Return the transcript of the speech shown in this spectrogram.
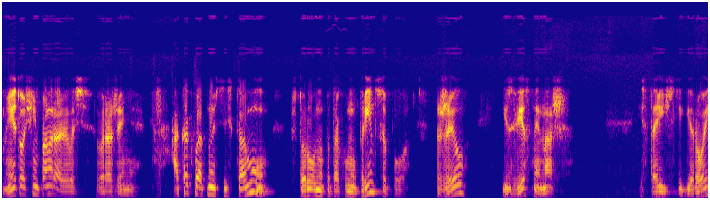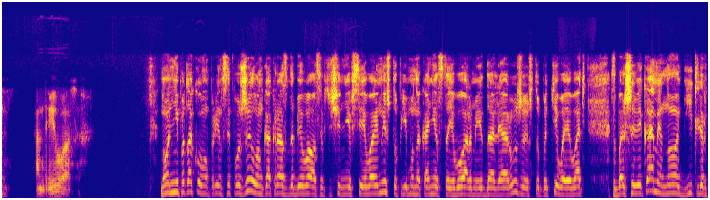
Мне это очень понравилось выражение. А как вы относитесь к тому, что ровно по такому принципу жил известный наш исторический герой Андрей Власов? Но он не по такому принципу жил, он как раз добивался в течение всей войны, чтобы ему наконец-то его армии дали оружие, чтобы идти воевать с большевиками, но Гитлер,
